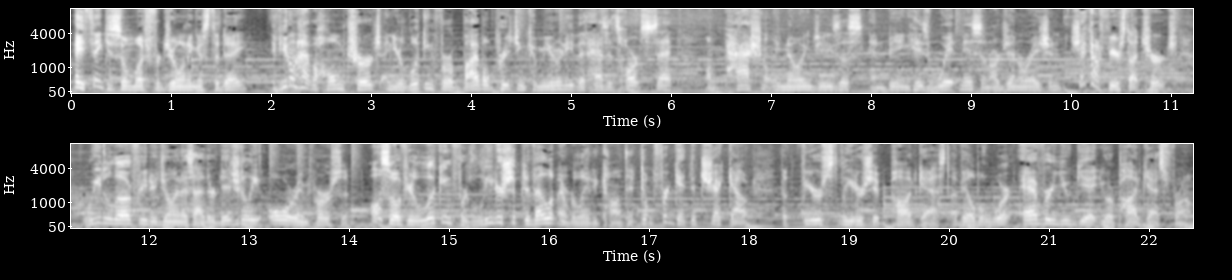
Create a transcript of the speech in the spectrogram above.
Hey, thank you so much for joining us today. If you don't have a home church and you're looking for a Bible preaching community that has its heart set on passionately knowing Jesus and being his witness in our generation, check out Fierce.church. We'd love for you to join us either digitally or in person. Also, if you're looking for leadership development related content, don't forget to check out the Fierce Leadership Podcast, available wherever you get your podcast from.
